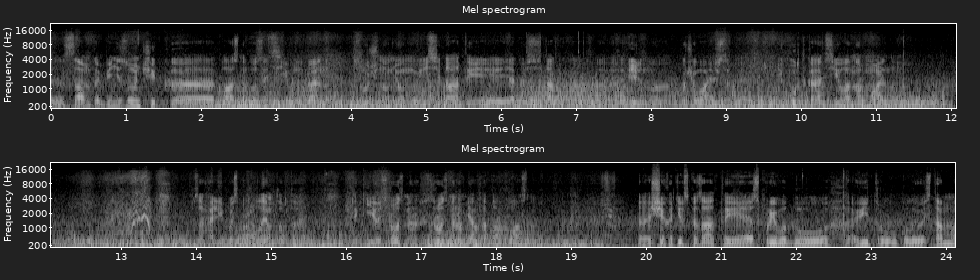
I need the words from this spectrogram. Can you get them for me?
е, сам комбінезончик класно досить сів, ну, реально зручно в ньому і сідати, якось так вільно почуваєш себе. І куртка сіла нормально. Взагалі без проблем. Тобто такий ось розмір. З розміром я вгадав класно. Е, Ще хотів сказати з приводу вітру, коли ось там е,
